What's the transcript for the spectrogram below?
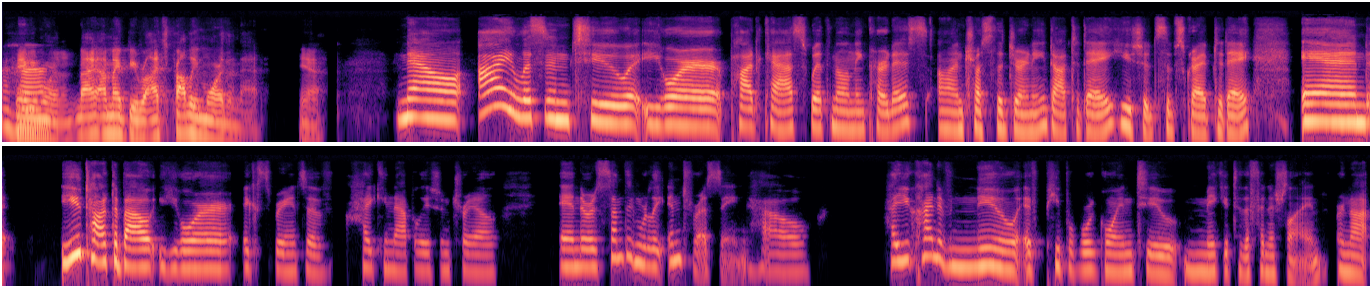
Uh-huh. Maybe more than I, I might be wrong. It's probably more than that. Yeah. Now, I listened to your podcast with Melanie Curtis on Trust the Journey today. You should subscribe today. And you talked about your experience of hiking the Appalachian Trail. And there was something really interesting how how you kind of knew if people were going to make it to the finish line or not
